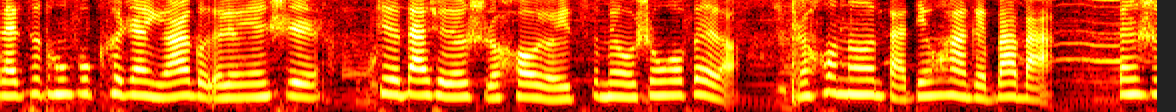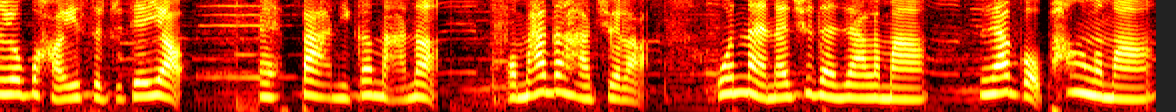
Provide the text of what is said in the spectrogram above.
来自同福客栈与二狗的留言是：记得大学的时候有一次没有生活费了。然后呢，打电话给爸爸，但是又不好意思直接要。哎，爸，你干嘛呢？我妈干啥去了？我奶奶去咱家了吗？咱家狗胖了吗？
